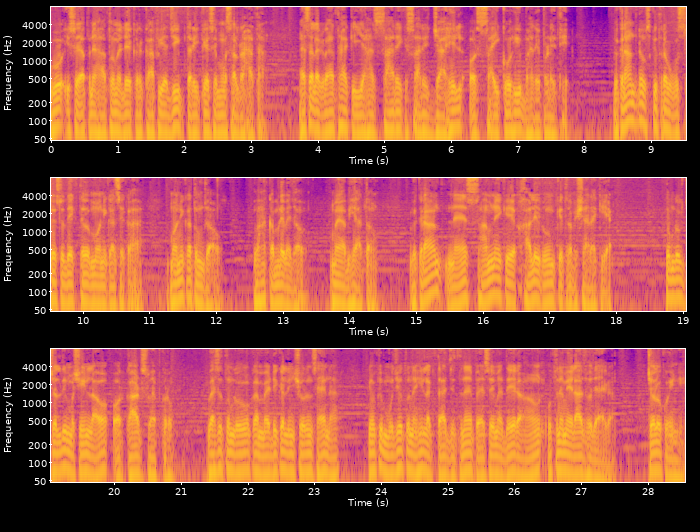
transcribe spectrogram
वो इसे अपने हाथों में लेकर काफ़ी अजीब तरीके से मसल रहा था। ऐसा लग रहा था कि यहाँ सारे के सारे जाहिल और साइको ही भरे पड़े थे। विक्रांत ने उसकी तरफ़ गुस्से से देखते हुए मोनिका से कहा, मोनिका, तुम जाओ। वहाँ कमरे में जाओ। मैं अभी आता हूँ। विक्रांत ने सामने के खाली रूम की तरफ़ इशारा किया। तुम लोग जल्दी मशीन लाओ और कार्ड स्वैप करो। वैसे तुम लोगों का मेडिकल इंश्योरेंस है ना? क्योंकि मुझे तो नहीं लगता जितने पैसे मैं दे रहा हूँ, उतने में इलाज हो जाएगा। चलो कोई नहीं।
